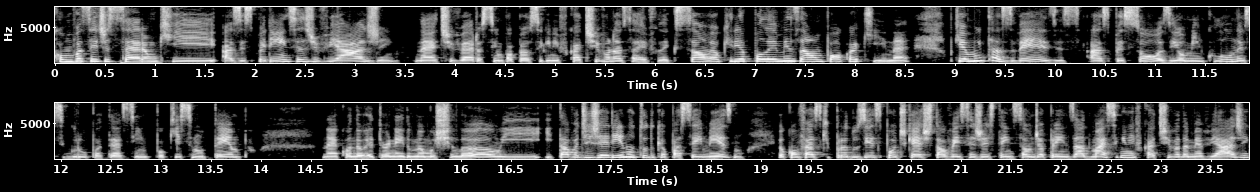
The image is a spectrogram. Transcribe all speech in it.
Como vocês disseram que as experiências de viagem, né, tiveram assim um papel significativo nessa reflexão, eu queria polemizar um pouco aqui, né? Porque muitas vezes as pessoas, e eu me incluo nesse grupo até assim, pouquíssimo tempo, né, quando eu retornei do meu mochilão e estava digerindo tudo que eu passei mesmo. Eu confesso que produzir esse podcast talvez seja a extensão de aprendizado mais significativa da minha viagem.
